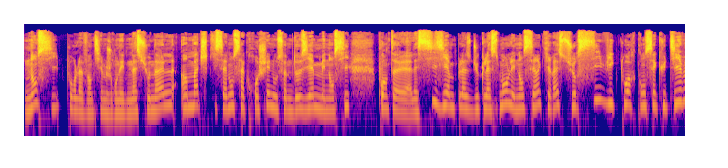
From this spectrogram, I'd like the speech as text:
Nancy pour la 20e journée nationale. Un match qui s'annonce accroché. Nous sommes deuxième, mais Nancy pointe à la sixième place du classement. Les Nancéens qui restent sur six victoires consécutives.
